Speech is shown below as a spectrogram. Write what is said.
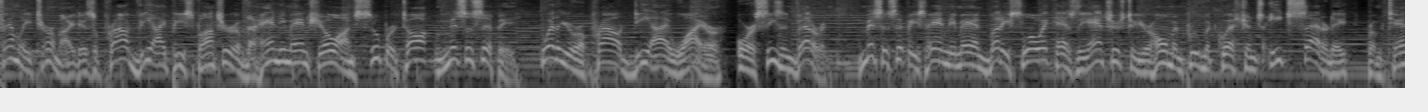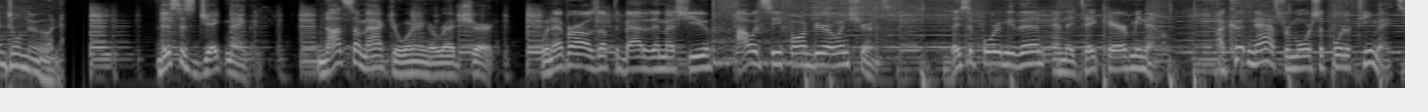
Family Termite is a proud VIP sponsor of the Handyman Show on Super Talk, Mississippi. Whether you're a proud DIYer or a seasoned veteran, Mississippi's handyman Buddy Slowick has the answers to your home improvement questions each Saturday from 10 till noon. This is Jake Mangum, not some actor wearing a red shirt. Whenever I was up to bat at MSU, I would see Farm Bureau Insurance. They supported me then, and they take care of me now. I couldn't ask for more supportive teammates.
